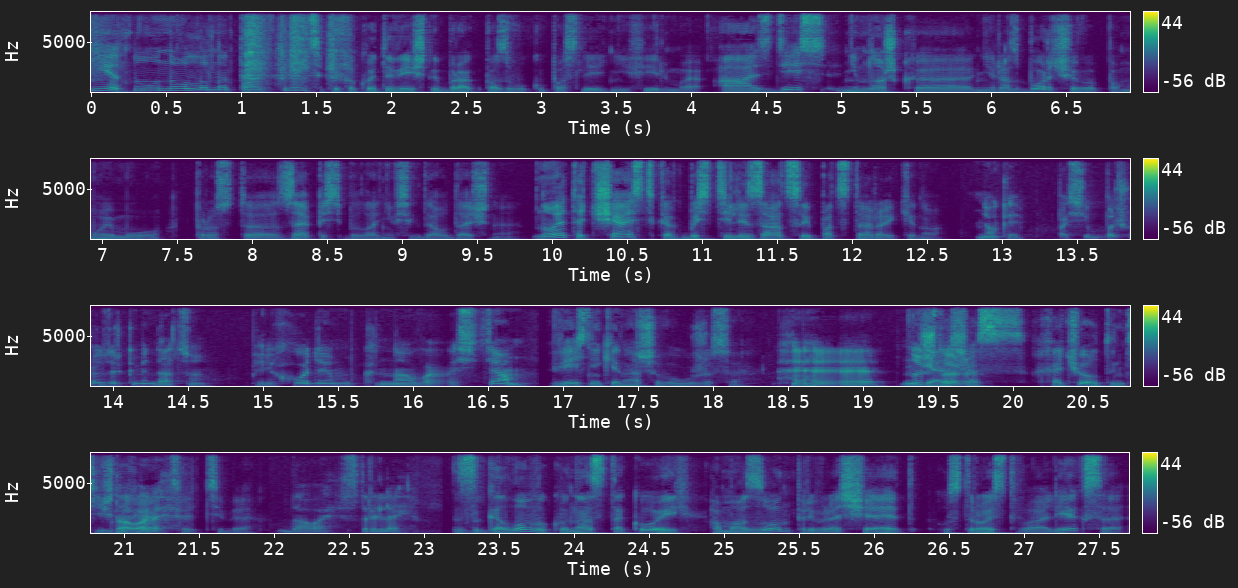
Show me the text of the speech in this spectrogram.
Нет, ну у Нолана там, в принципе, какой-то вечный брак по звуку последние фильмы. А здесь немножко неразборчиво, по-моему, просто запись была не всегда удачная. Но это часть как бы стилизации под старое кино. Ну окей, спасибо большое за рекомендацию. Переходим к новостям. Вестники нашего ужаса. Ну что Я сейчас хочу аутентичных реакций от тебя. Давай, стреляй. Заголовок у нас такой. Amazon превращает устройство Alexa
